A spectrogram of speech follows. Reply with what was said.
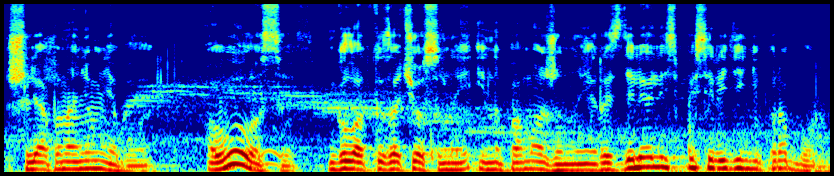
Шляпы на нем не было. Волосы, гладко зачесанные и напомаженные, разделялись посередине пробором.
